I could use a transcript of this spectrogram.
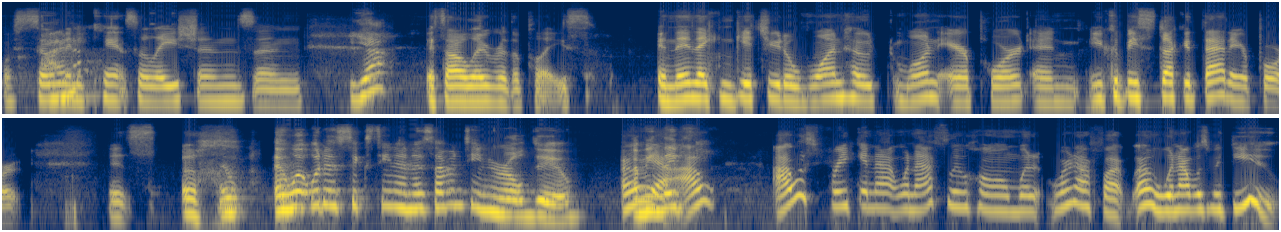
With so I many know. cancellations, and Yeah. it's all over the place. And then they can get you to one ho- one airport, and you could be stuck at that airport. It's ugh. And, what would a 16 and a 17 year old do? Oh, I mean, yeah, I, I was freaking out when I flew home. Where, where did I fly? Oh, when I was with you.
